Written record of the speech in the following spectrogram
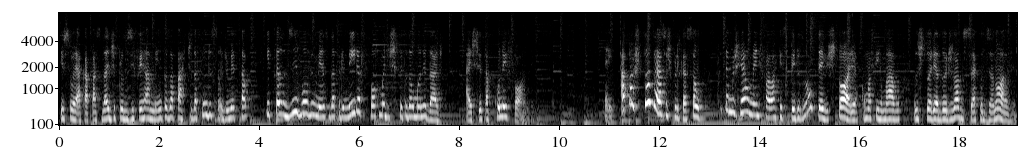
isso é, a capacidade de produzir ferramentas a partir da fundição de metal, e pelo desenvolvimento da primeira forma de escrita da humanidade, a escrita cuneiforme. Bem, após toda essa explicação, podemos realmente falar que esse período não teve história, como afirmavam os historiadores lá do século XIX?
